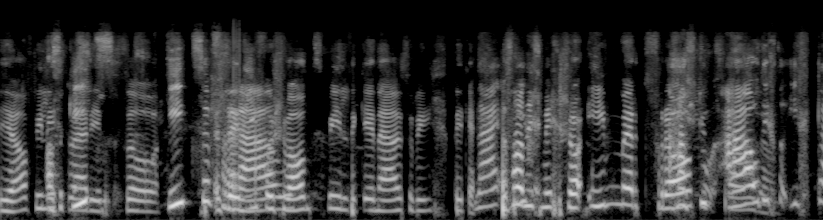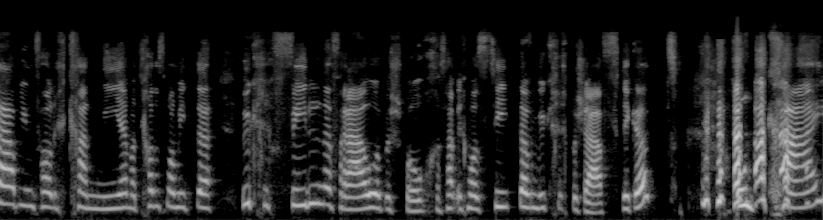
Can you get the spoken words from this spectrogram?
Ja, vielleicht Also wäre gibt's- jetzt so Gibt es eine eine Serie von Frau? Schwanzbildern genau das Richtige. Nein, Das habe ich mich schon immer gefragt. Hast du auch dich, ich glaube im Fall, ich kenne niemanden. Ich habe das mal mit den wirklich vielen Frauen besprochen. Das hat mich mal eine Zeit lang wirklich beschäftigt. Und keine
